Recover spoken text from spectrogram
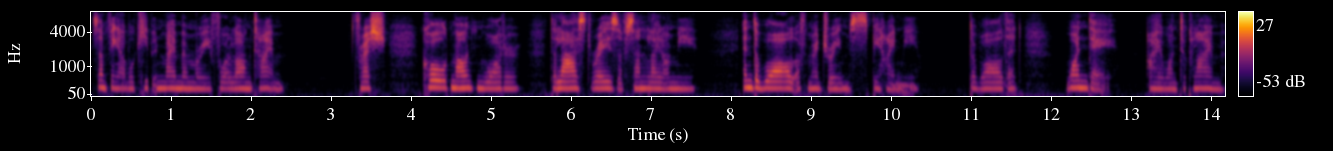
Something I will keep in my memory for a long time. Fresh, cold mountain water, the last rays of sunlight on me, and the wall of my dreams behind me. The wall that one day I want to climb.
